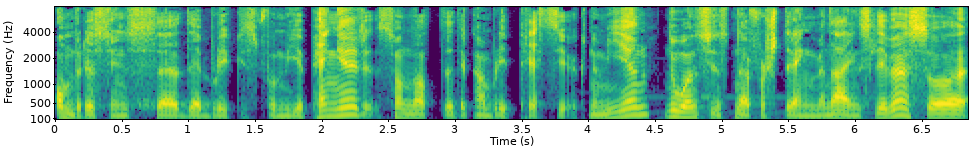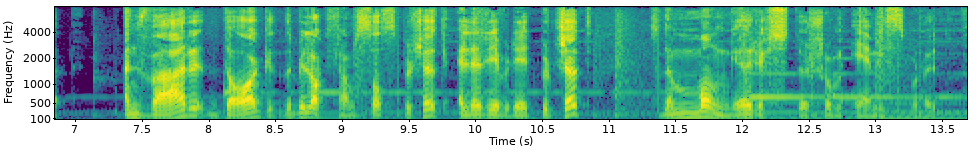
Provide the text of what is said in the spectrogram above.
andre syns eh, det brukes for mye penger, sånn at det kan bli press i økonomien. Noen syns den er for streng med næringslivet, så enhver dag det blir lagt fram statsbudsjett eller revidert budsjett, så det er mange røster som er misfornøyd.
